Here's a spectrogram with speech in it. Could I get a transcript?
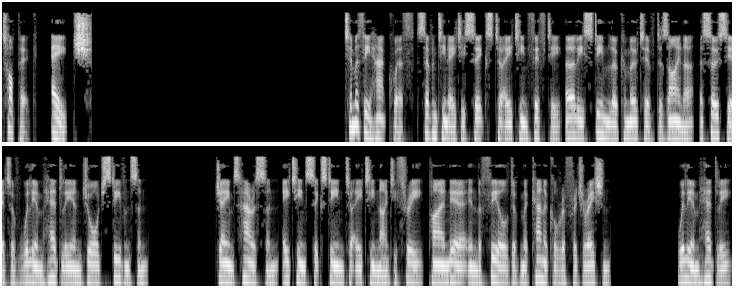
Topic H. Timothy Hackworth (1786–1850), early steam locomotive designer, associate of William Hedley and George Stephenson. James Harrison (1816–1893), pioneer in the field of mechanical refrigeration. William Hedley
